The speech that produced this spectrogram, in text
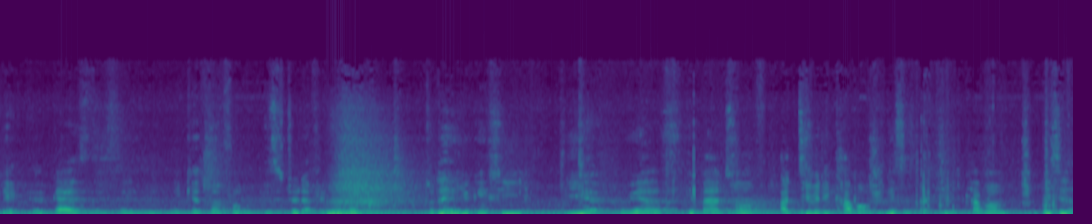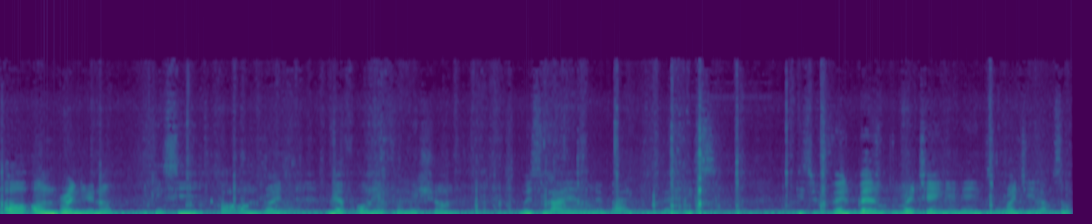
Okay, uh, guys, this is Nick from Easy Trade Africa. So today you can see here we have a bag of activity carbon. This is activity carbon. This is our own brand, you know. You can see our own brand. We have all information with line on the bag like this. It's very well retained and then it's printing out. So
